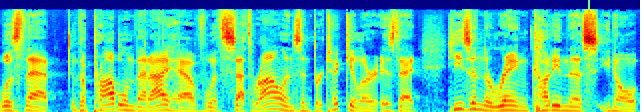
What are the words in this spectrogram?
was that the problem that I have with Seth Rollins in particular is that he's in the ring cutting this, you know,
